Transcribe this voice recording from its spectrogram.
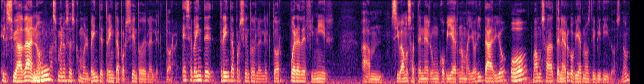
El ciudadano más o menos es como el 20-30% del elector. Ese 20-30% del elector puede definir si vamos a tener un gobierno mayoritario o vamos a tener gobiernos divididos, ¿no?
